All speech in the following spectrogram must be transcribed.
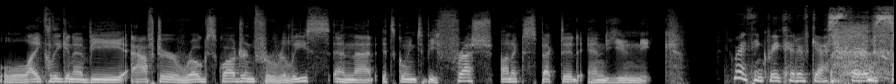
likely going to be after Rogue Squadron for release and that it's going to be fresh, unexpected, and unique. I think we could have guessed those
